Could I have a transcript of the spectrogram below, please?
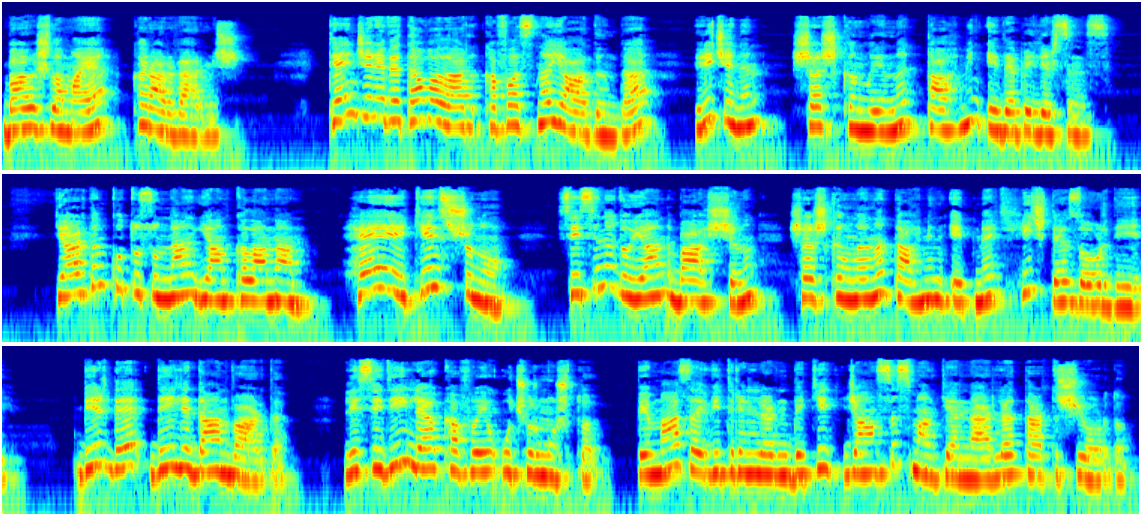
bağışlamaya karar vermiş. Tencere ve tavalar kafasına yağdığında Richie'nin şaşkınlığını tahmin edebilirsiniz. Yardım kutusundan yankılanan ''Hey kes şunu!'' sesini duyan bağışçının şaşkınlığını tahmin etmek hiç de zor değil. Bir de Deli Dan vardı. Lesidiyle kafayı uçurmuştu ve mağaza vitrinlerindeki cansız mankenlerle tartışıyordu.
